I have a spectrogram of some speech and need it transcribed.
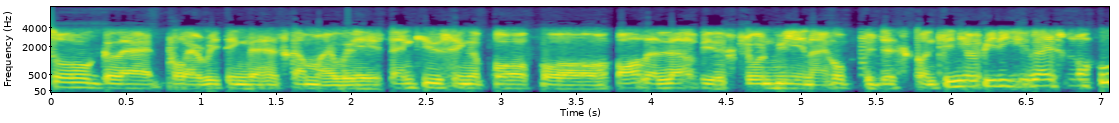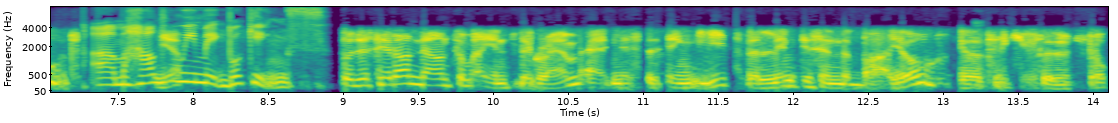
so glad for everything that has come my way. Thank you, Singapore. for, for all the love you've shown me, and I hope to just continue feeding you guys more food. Um, how can Yep. we make bookings? So just head on down to my Instagram at Mr. Singh Eat. The link is in the bio. It'll take you to the shop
